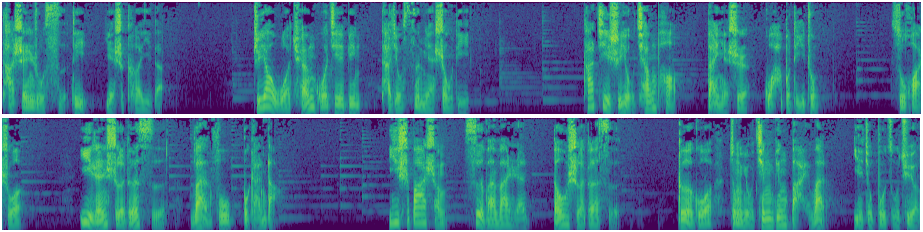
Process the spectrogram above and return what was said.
他深入死地也是可以的。只要我全国皆兵，他就四面受敌。他即使有枪炮，但也是。寡不敌众。俗话说：“一人舍得死，万夫不敢挡。”一十八省四万万人都舍得死，各国纵有精兵百万，也就不足惧了。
